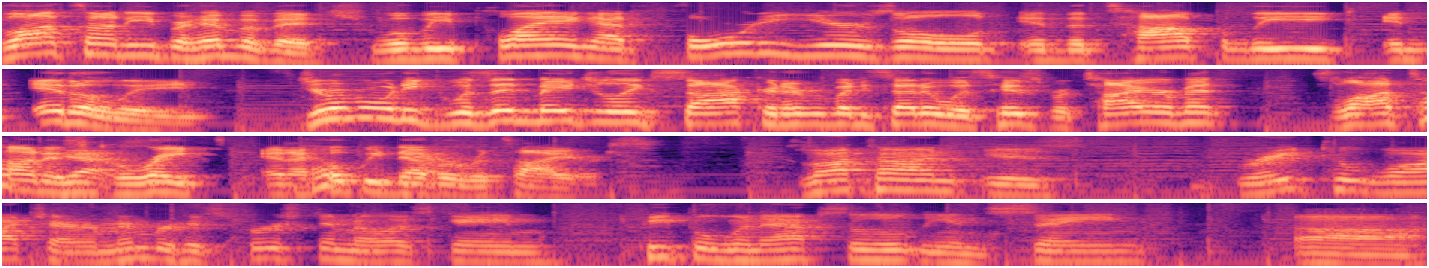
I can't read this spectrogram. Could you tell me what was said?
Zlatan Ibrahimovic will be playing at 40 years old in the top league in Italy. Do you remember when he was in Major League Soccer and everybody said it was his retirement? Zlatan is Yes. great, and I hope he never Yeah. retires. Zlatan is great to watch. I remember his first MLS game. People went absolutely insane. Uh,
